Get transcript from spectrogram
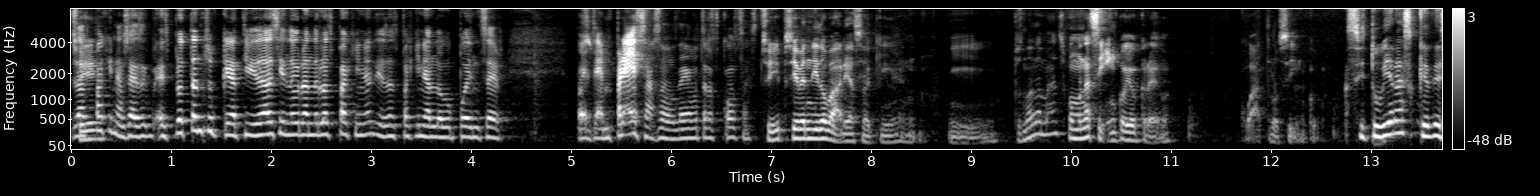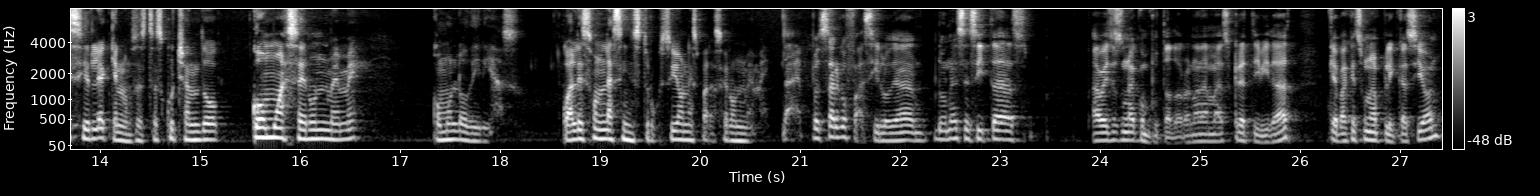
las Sí. páginas. O sea, explotan su creatividad haciendo grandes las páginas y esas páginas luego pueden ser pues de empresas o de otras cosas. Sí, pues sí he vendido varias aquí. en- y pues nada más, como unas cinco yo creo. Cuatro o cinco. Si tuvieras que decirle a quien nos está escuchando cómo hacer un meme, ¿cómo lo dirías? ¿Cuáles son las instrucciones para hacer un meme? Ah, pues algo fácil, o sea, no necesitas a veces una computadora, nada más creatividad, que bajes una aplicación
